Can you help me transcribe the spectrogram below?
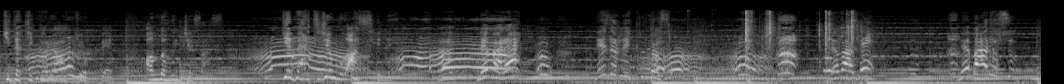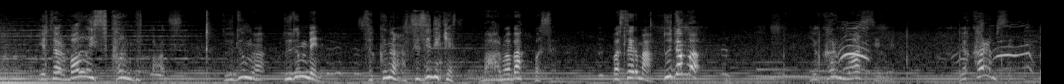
İki dakika rahat yok be. Allah'ın cezası. Geberteceğim ulan seni. Ha? Ne var ha? Ne var be? Ne bağırıyorsun? Yeter vallahi sıkarım gırtlağını seni. Duydun mu? Duydun mu beni? Sakın ha sesini kes. Bağırma bak basarım. Basarım ha. Duydun mu? Yakarım lan seni. Yakarım seni.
